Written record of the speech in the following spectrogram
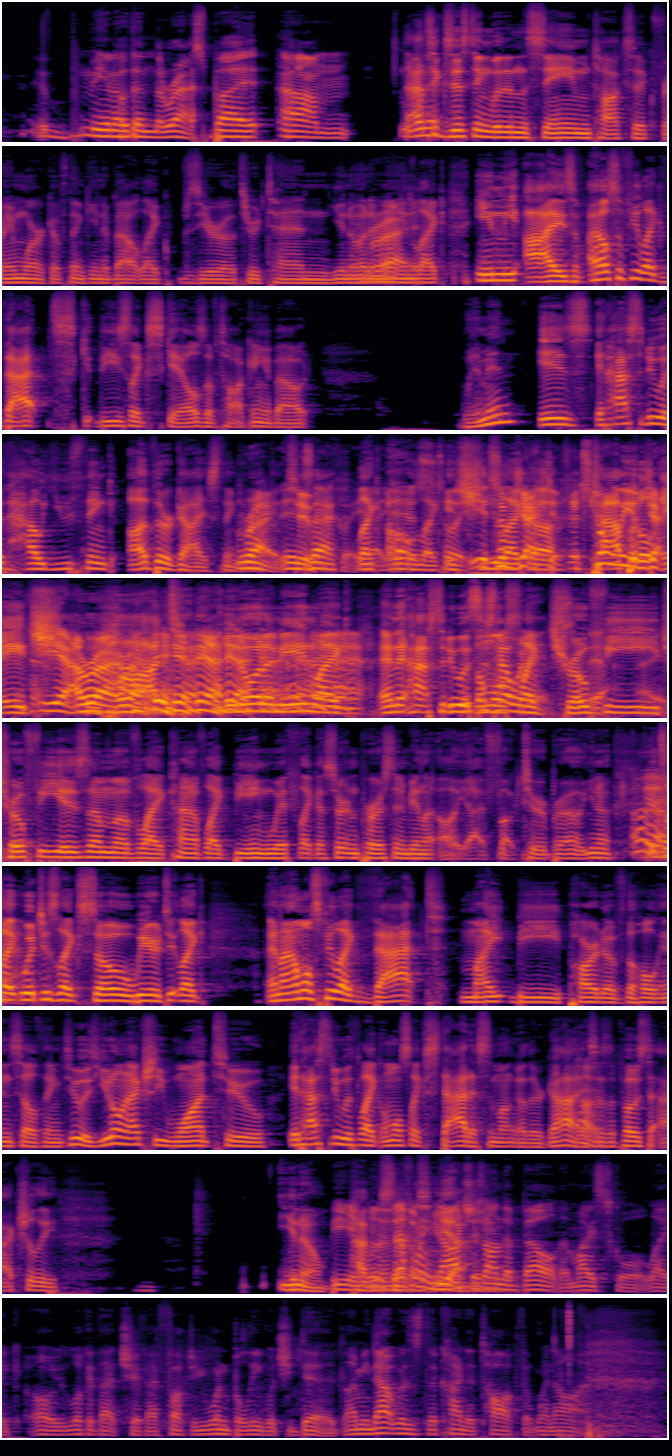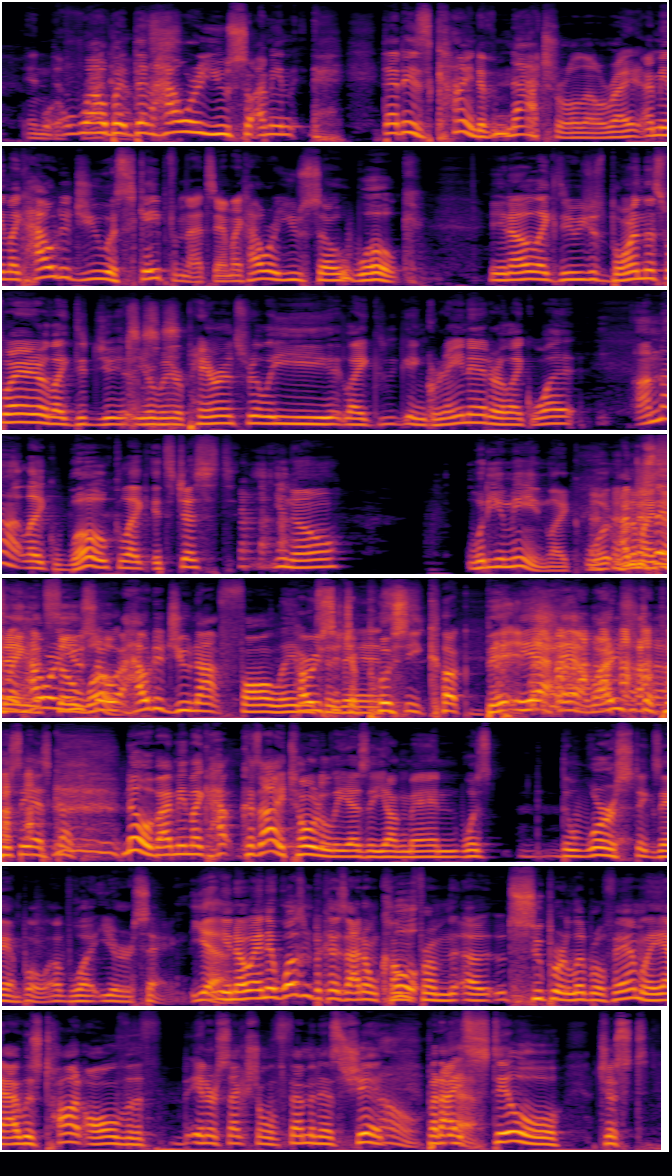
you know, than the rest. But um That's it- existing within the same toxic framework of thinking about like zero through ten. You know what I mean? Like in the eyes of, I also feel like that these like scales of talking about women is it has to do with how you think other guys think. Right, too. exactly. Like Yeah, oh, like totally- is she it's like a objective. It's totally capital objective. H? Yeah, right, hot? right. Yeah, yeah, you know what I mean? Like, and it has to do with This almost like trophy, trophyism of like kind of like being with like a certain person and being like, oh yeah, I fucked her, bro. You know, Oh, it's like which is like so weird. To, like, and I almost feel like that might be part of the whole incel thing too. Is you don't actually want to. It has to do with like almost like status among other guys Oh. as opposed to actually, you know, Being having with There's another definitely human notches being. on the belt at my school. Like, oh, you look at that chick, I fucked her. You wouldn't believe what she did. I mean, that was the kind of talk that went on. In the well, frat but then how are you so? I mean, that is kind of natural, though, right? I mean, like, how did you escape from that, Sam? Like, how are you so woke? You know, like, were you just born this way, or like, did you your your parents really like ingrain it, or like what? I'm not like woke. Like it's just you know. What do you mean? Like what, what I'm am just I saying, saying? like, how are so you so? woke? How did you not fall into? How are you such this? a pussy cuck bitch? yeah, yeah. Why are you such a pussy ass cunt? No, but I mean, like, how? Because I totally, as a young man, was the worst example of what you're saying. Yeah. you know, and it wasn't because I don't come Well- from a super liberal family. I was taught all the intersectional feminist shit, No, but I still just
